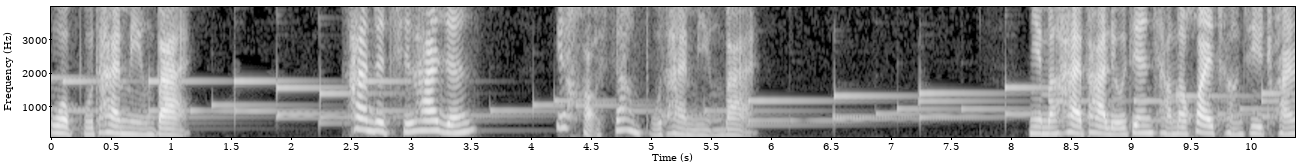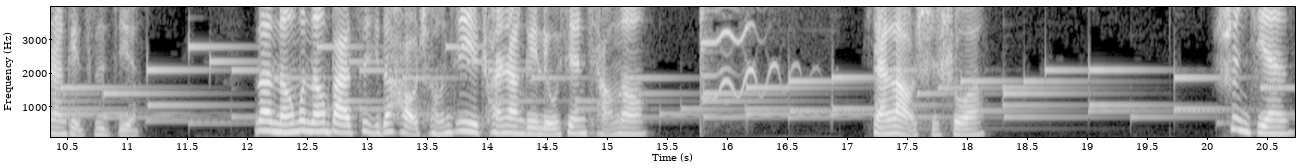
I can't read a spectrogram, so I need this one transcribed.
我不太明白。看着其他人，也好像不太明白。你们害怕刘坚强的坏成绩传染给自己？”那能不能把自己的好成绩传染给刘先强呢？田老师说。瞬间，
